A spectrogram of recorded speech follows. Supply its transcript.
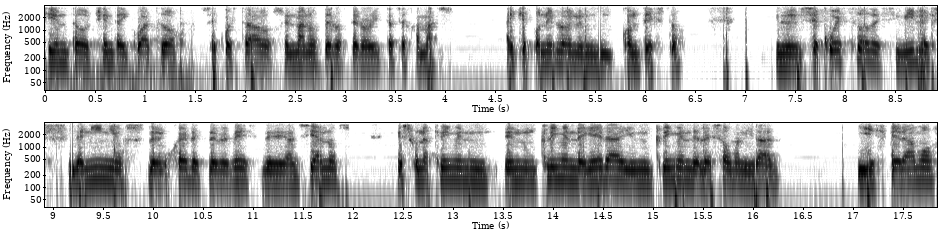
184 secuestrados en manos de los terroristas de Hamas. Hay que ponerlo en un contexto. El secuestro de civiles, de niños, de mujeres, de bebés, de ancianos, es una crimen, un crimen de guerra y un crimen de lesa humanidad. Y esperamos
